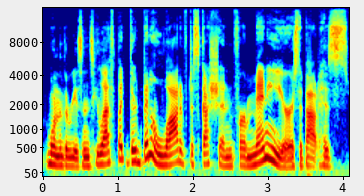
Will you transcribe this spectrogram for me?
one of the reasons he left, but there'd been a lot of discussion for many years about his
